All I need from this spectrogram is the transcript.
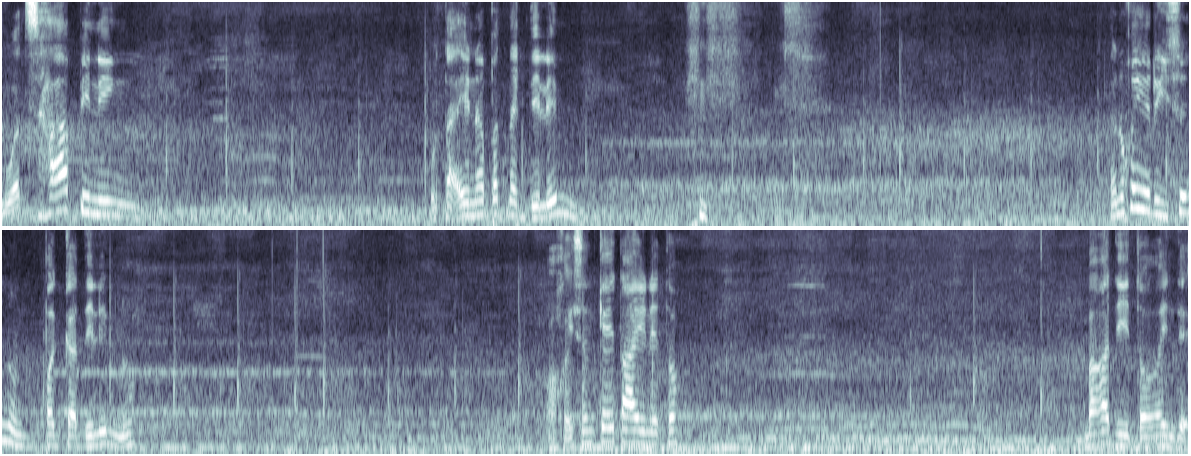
What's happening? Puta, ina ba't nagdilim? ano kaya reason ng pagkadilim, no? Okay, saan kayo tayo nito? Baka dito? Ay, hindi.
